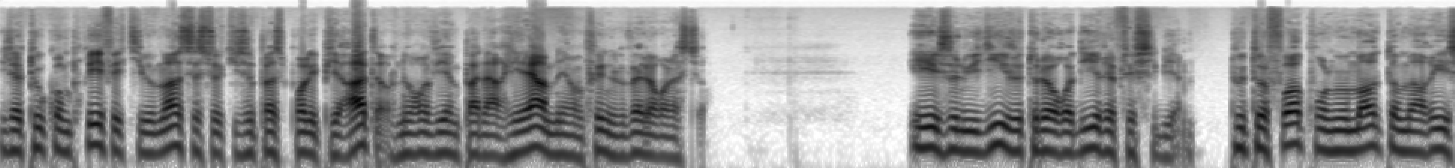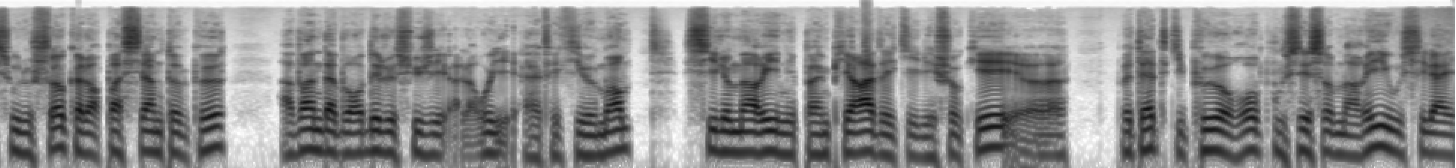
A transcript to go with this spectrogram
il a tout compris, effectivement, c'est ce qui se passe pour les pirates. On ne revient pas en arrière, mais on fait une nouvelle relation. Et je lui dis, je te le redis, réfléchis bien. Toutefois, pour le moment, ton mari est sous le choc, alors patiente un peu avant d'aborder le sujet. Alors oui, effectivement, si le mari n'est pas un pirate et qu'il est choqué, euh, peut-être qu'il peut repousser son mari ou s'il a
